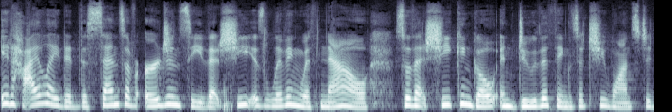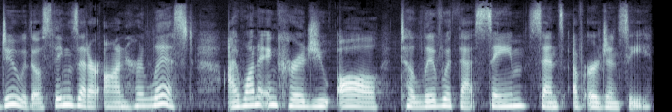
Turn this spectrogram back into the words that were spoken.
it highlighted the sense of urgency that she is living with now so that she can go and do the things that she wants to do, those things that are on her list. I want to encourage you all to live with that same sense of urgency.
